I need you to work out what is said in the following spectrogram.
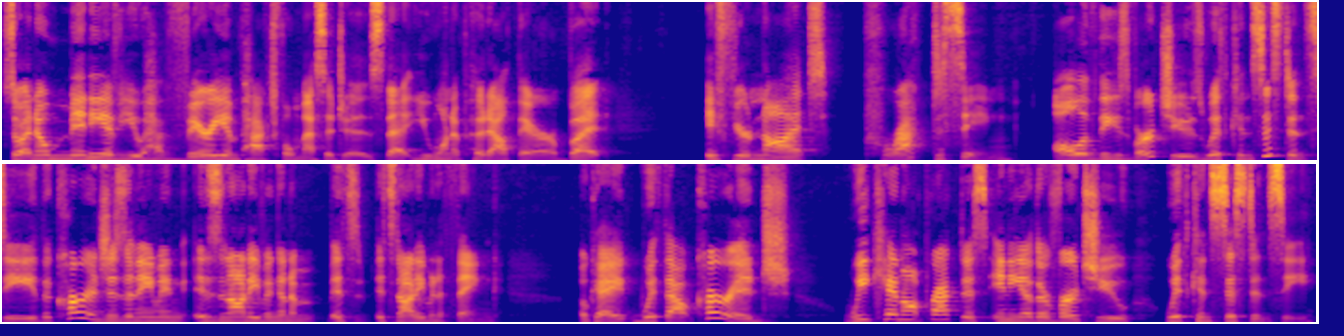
So I know many of you have very impactful messages that you want to put out there, but if you're not practicing all of these virtues with consistency, the courage isn't even is not even going to it's it's not even a thing. Okay? Without courage, we cannot practice any other virtue with consistency.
